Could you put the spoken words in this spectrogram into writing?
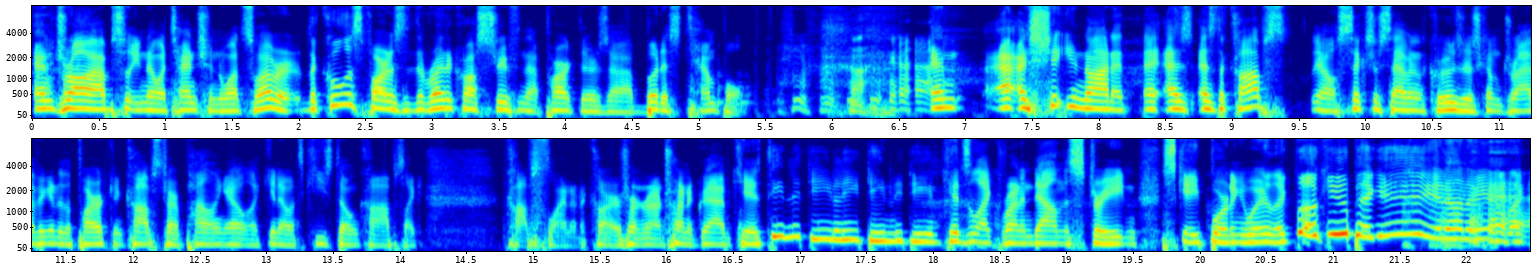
and draw absolutely no attention whatsoever. The coolest part is that the, right across the street from that park, there's a Buddhist temple. and I, I shit you not, at, as as the cops, you know, six or seven cruisers come driving into the park, and cops start piling out, like you know, it's Keystone cops, like cops flying out of cars, running around trying to grab kids, deedly deedly deedly dee. kids are like running down the street and skateboarding away, like fuck you, piggy, you know what I mean? And, like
